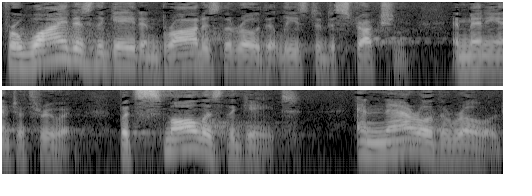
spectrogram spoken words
For wide is the gate and broad is the road that leads to destruction, and many enter through it. But small is the gate and narrow the road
